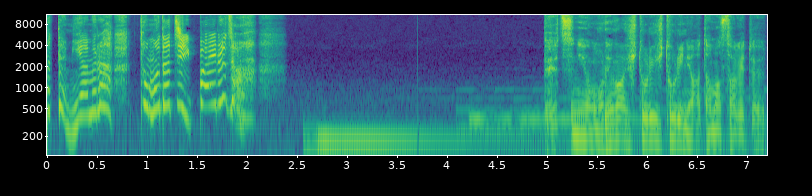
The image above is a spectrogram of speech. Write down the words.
だって宮村、友達いっぱいいるじゃん別に俺が一人一人に頭下げて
